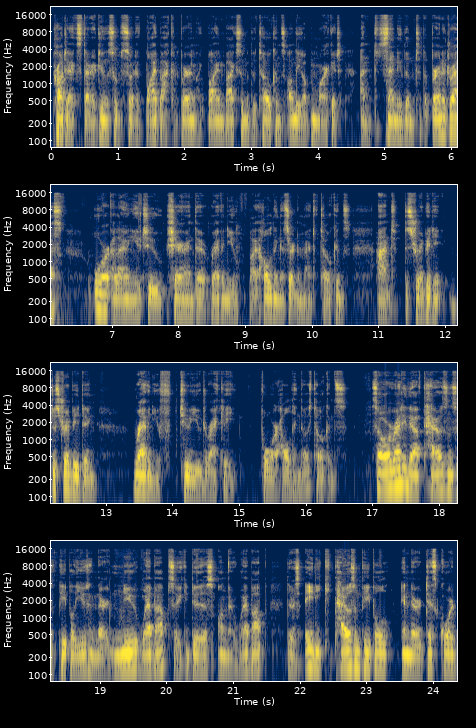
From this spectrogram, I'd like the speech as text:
projects that are doing some sort of buyback and burn, like buying back some of the tokens on the open market and sending them to the burn address, or allowing you to share in the revenue by holding a certain amount of tokens and distributing distributing revenue to you directly for holding those tokens. So already they have thousands of people using their new web app, so you can do this on their web app. There's 80,000 people in their Discord,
